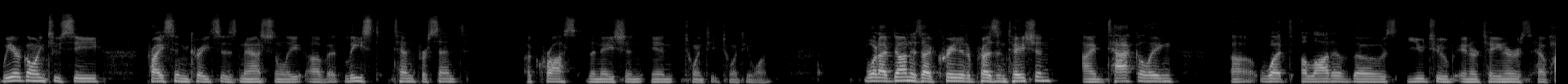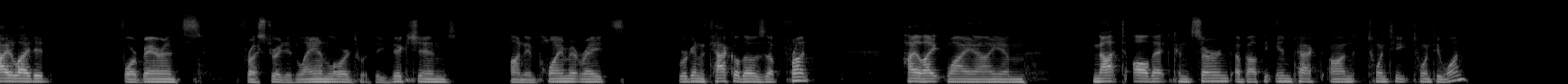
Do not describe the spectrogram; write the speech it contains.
We are going to see price increases nationally of at least 10% across the nation in 2021. What I've done is I've created a presentation. I'm tackling uh, what a lot of those YouTube entertainers have highlighted forbearance, frustrated landlords with evictions, unemployment rates. We're going to tackle those up front, highlight why I am not all that concerned about the impact on 2021,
